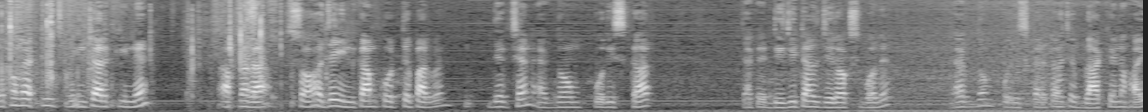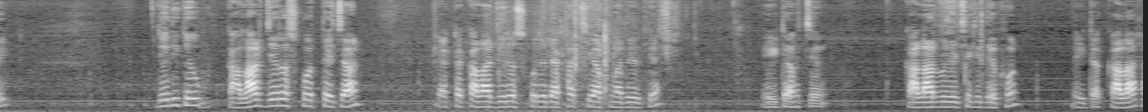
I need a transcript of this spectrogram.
এরকম একটি প্রিন্টার কিনে আপনারা সহজে ইনকাম করতে পারবেন। দেখছেন, একদম পরিষ্কার, যাকে ডিজিটাল জেরক্স বলে, একদম পরিষ্কার। এটা হচ্ছে ব্ল্যাক অ্যান্ড হোয়াইট যদি কেউ কালার জেরক্স করতে চান, একটা কালার জেরক্স করে দেখাচ্ছি আপনাদেরকে। এইটা হচ্ছে কালার রয়েছে যে দেখুন, এইটা কালার।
